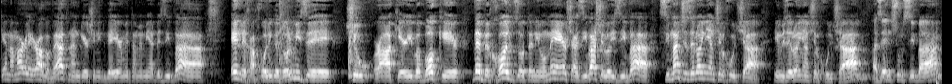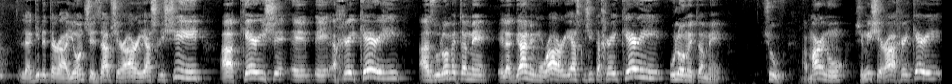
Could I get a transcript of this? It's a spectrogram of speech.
כן? אמר לי רבא ואתנן גר שנתגייר מטמא מיד בזיווה, אין לך חולי גדול מזה שהוא ראה קרי בבוקר, ובכל זאת אני אומר שהזיווה שלו היא זיווה, סימן שזה לא עניין של חולשה, אם זה לא עניין של חולשה, אז אין שום סיבה להגיד את הרעיון שזב שראה ראייה שלישית, הקרי ש... אה, אה, אחרי קרי אז הוא לא מטמא, אלא גם אם הוא ראה ראייה שלישית אחרי קרי, הוא לא מטמא. שוב, אמרנו שמי שראה אחרי קרי,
